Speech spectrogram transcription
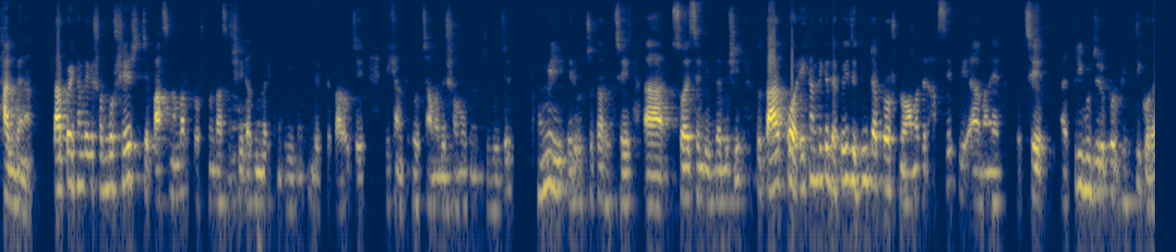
থাকবে না। তারপর এখান থেকে সর্বশেষ যে পাঁচ নাম্বার প্রশ্নটা আছে, সেটা তোমরা এখান থেকে কিন্তু দেখতে পারো যে এখান থেকে হচ্ছে আমাদের সমকোণী ত্রিভুজের ভূমি এর উচ্চতা হচ্ছে ছয় সেন্টিমিটার বেশি। তো তারপর এখান থেকে দেখো এই যে দুইটা প্রশ্ন আমাদের আছে মানে হচ্ছে ত্রিভুজের উপর ভিত্তি করে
